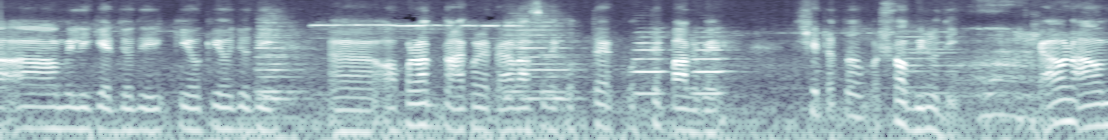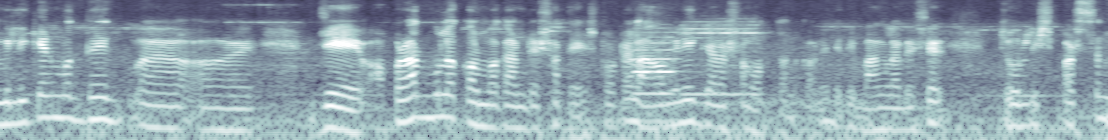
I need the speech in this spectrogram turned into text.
আওয়ামী লীগের যদি কেউ কেউ যদি অপরাধ না করে তারা রাজনীতি করতে করতে পারবে সেটা তো স্ববিরোধী। কারণ আওয়ামী লীগের মধ্যে যে অপরাধমূলক কর্মকাণ্ডের সাথে টোটাল আওয়ামী লীগ যারা সমর্থন করে, যদি বাংলাদেশের চল্লিশ পার্সেন্ট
